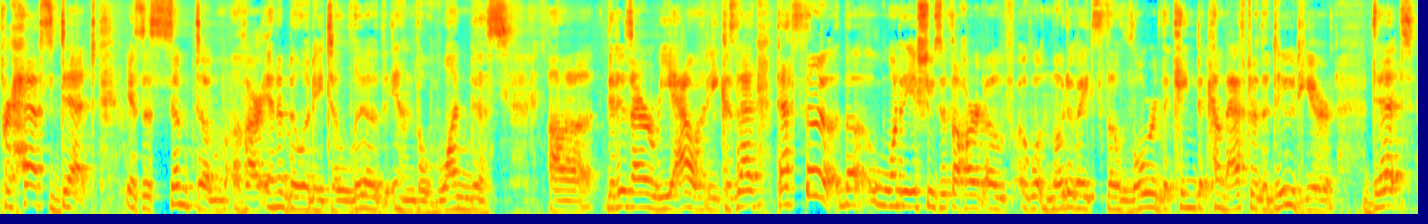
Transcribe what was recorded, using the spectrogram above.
Perhaps debt is a symptom of our inability to live in the oneness uh, that is our reality. Because that that's the, the one of the issues at the heart of, of what motivates the lord the king to come after the dude here. Debt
